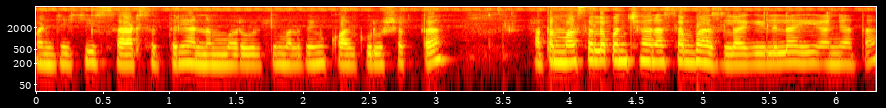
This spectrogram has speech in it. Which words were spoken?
पंच्याऐंशी साठ सत्तर ह्या नंबरवरती मला तुम्ही कॉल करू शकता. आता मसाला पण छान असा भाजला गेलेला आहे आणि आता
